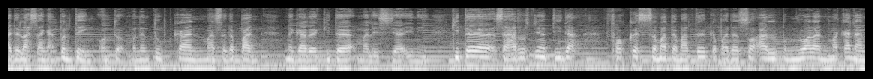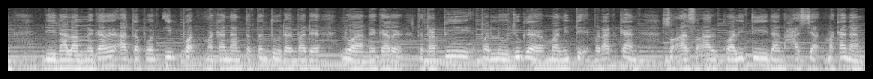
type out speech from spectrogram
adalah sangat penting untuk menentukan masa depan negara kita Malaysia ini. Kita seharusnya tidak fokus semata-mata kepada soal pengeluaran makanan di dalam negara ataupun import makanan tertentu daripada luar negara. Tetapi perlu juga menitik beratkan soal-soal kualiti dan khasiat makanan.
